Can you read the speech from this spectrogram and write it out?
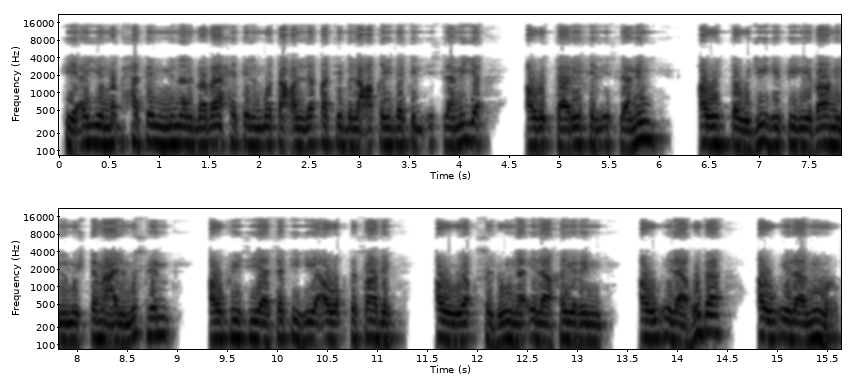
في أي مبحث من المباحث المتعلقة بالعقيدة الإسلامية أو التاريخ الإسلامي أو التوجيه في نظام المجتمع المسلم أو في سياسته أو اقتصاده. أو يقصدون إلى خير أو إلى هدى أو إلى نور.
